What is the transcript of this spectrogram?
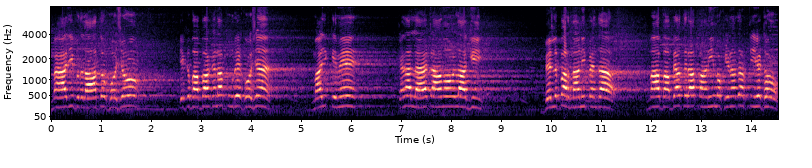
ਮੈਂ ਆ ਜੀ, ਬਦਲਾਅ ਤੋਂ ਖੁਸ਼ ਹੋ? ਇੱਕ ਬਾਬਾ ਕਹਿੰਦਾ, ਪੂਰੇ ਖੁਸ਼ ਹਾਂ। ਮੈਂ ਜੀ, ਕਿਵੇਂ? ਕਹਿੰਦਾ, ਲਾਈਟ ਆਮ ਆਉਣ ਲੱਗ ਗਈ। ਬਿੱਲ ਭਰਨਾ ਨਹੀਂ ਪੈਂਦਾ। ਮਾਂ ਬਾਬਿਆ, ਤੇਰਾ ਪਾਣੀ ਮੁੱਕ ਜਾਣਾ ਧਰਤੀ ਹੇਠੋਂ।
